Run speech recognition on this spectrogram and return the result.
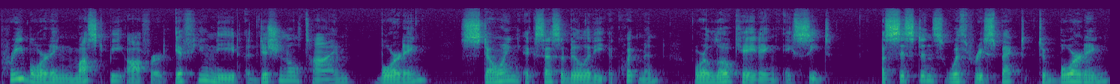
Pre boarding must be offered if you need additional time boarding, stowing accessibility equipment, or locating a seat. Assistance with respect to boarding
